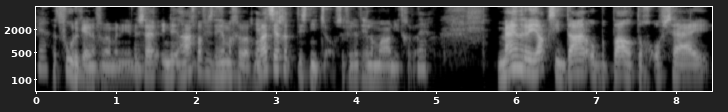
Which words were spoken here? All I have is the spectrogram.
Ja. Dat voelde ik op een of andere manier. Dus zij, in de Haagbaf is het helemaal geweldig. Maar laat zeggen, het is niet zo. Ze vindt het helemaal niet geweldig. Mijn reactie daarop bepaalt toch of zij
